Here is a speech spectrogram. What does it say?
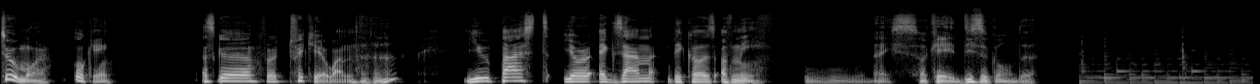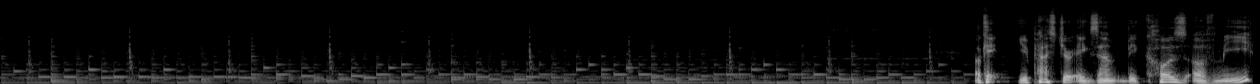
Two more. Okay. Let's go for a trickier one. Uh-huh. You passed your exam because of me. Ooh, nice. Okay, 10 secondes. Okay, you passed your exam because of me.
